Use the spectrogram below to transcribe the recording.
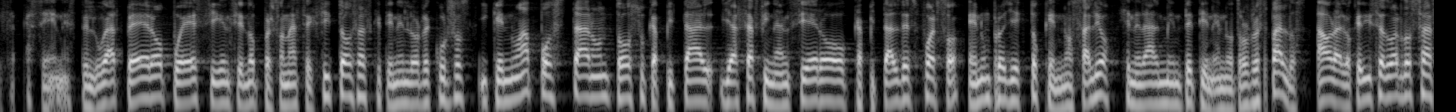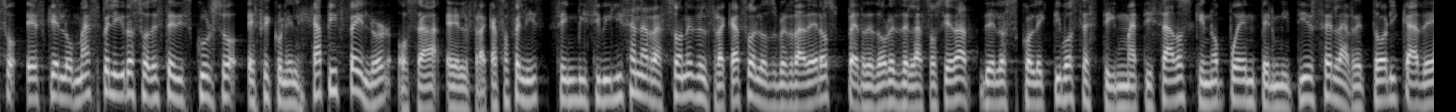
fracasé en este lugar, pero pues siguen siendo personas exitosas que tienen los recursos y que no apostaron todo su capital, ya sea financiero o capital de esfuerzo, en un proyecto que no salió. Generalmente tienen otros respaldos. Ahora, lo que dice Eduardo Sasso es que lo más peligroso de este discurso es que con el happy failure, o sea, el fracaso feliz, se invisibilizan las razones del fracaso de los verdaderos perdedores de la sociedad, de los colectivos estigmatizados que no pueden permitirse la retórica de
